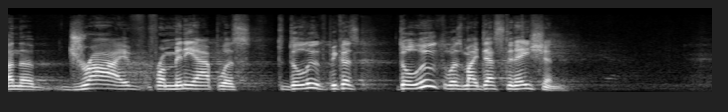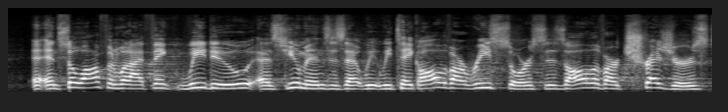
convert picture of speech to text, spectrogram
on the drive from Minneapolis to Duluth because Duluth was my destination. And so often, what I think we do as humans is that we, we take all of our resources, all of our treasures,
